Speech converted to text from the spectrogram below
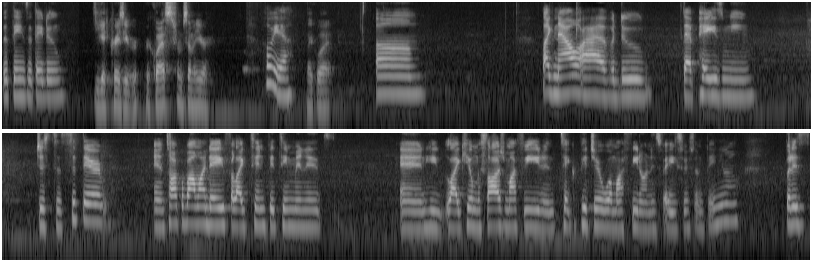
the things that they do. You get crazy re- requests from some of your, Oh, yeah. like what? Um, like now I have a dude that pays me just to sit there and talk about my day for like 10, 15 minutes. And he like he'll massage my feet and take a picture with my feet on his face or something, you know. But it's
